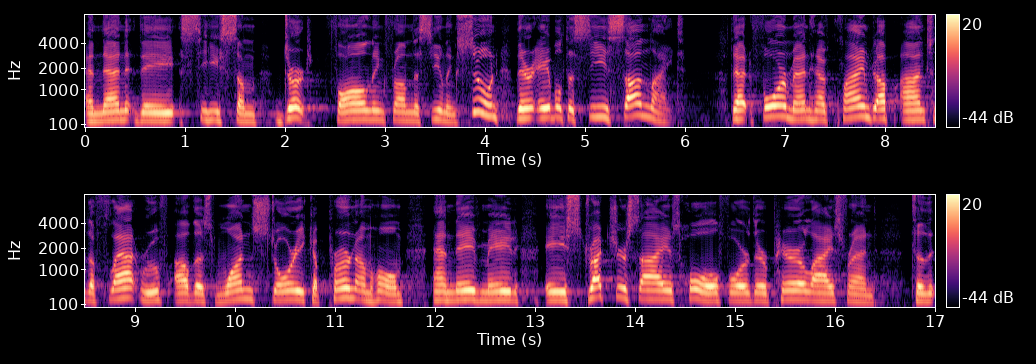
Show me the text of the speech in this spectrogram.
And then they see some dirt falling from the ceiling. Soon they're able to see sunlight. That four men have climbed up onto the flat roof of this one story Capernaum home, and they've made a stretcher sized hole for their paralyzed friend to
